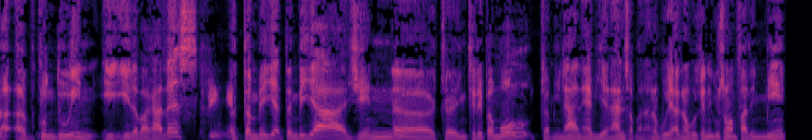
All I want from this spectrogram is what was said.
uh, uh, conduint, i, i de vegades uh, també, hi ha, també hi ha gent uh, que increpa molt caminant, eh, vianants, home, no vull, no vull que ningú se m'enfadi amb mi,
